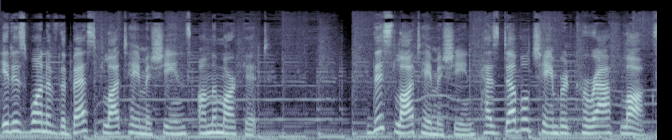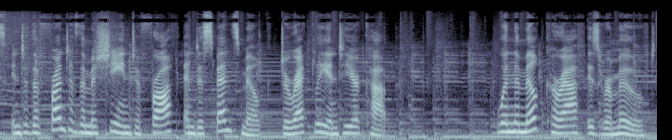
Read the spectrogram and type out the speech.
It is one of the best latte machines on the market. This latte machine has double-chambered carafe locks into the front of the machine to froth and dispense milk directly into your cup. When the milk carafe is removed,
